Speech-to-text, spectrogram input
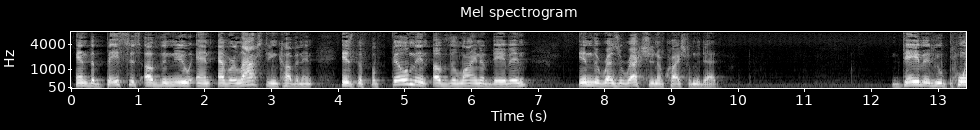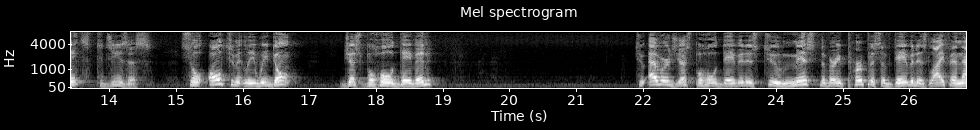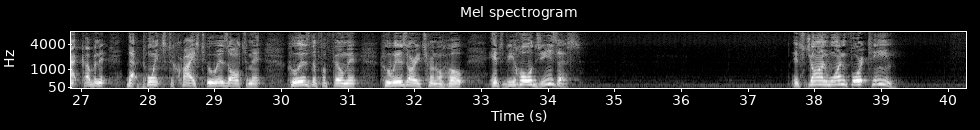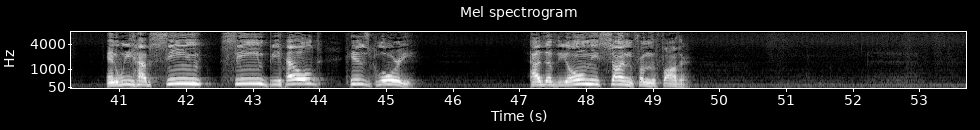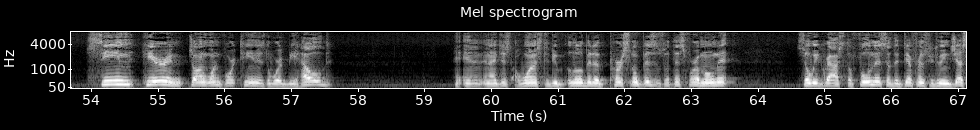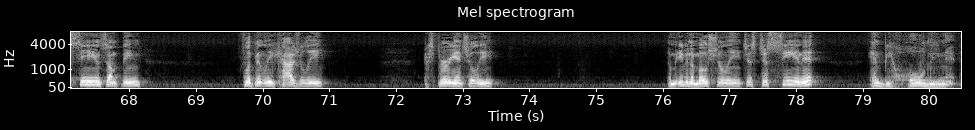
and the basis of the new and everlasting covenant, is the fulfillment of the line of David in the resurrection of Christ from the dead. David, who points to Jesus. So ultimately, we don't just behold David to ever just behold David is to miss the very purpose of David, his life, and that covenant that points to Christ, who is ultimate, who is the fulfillment, who is our eternal hope. It's behold Jesus. It's John 1 14. And we have seen, seen, beheld his glory as of the only Son from the Father Seen here in John 1.14 is the word beheld. And, and I just want us to do a little bit of personal business with this for a moment so we grasp the fullness of the difference between just seeing something flippantly, casually, experientially, um, even emotionally, just, just seeing it and beholding it.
